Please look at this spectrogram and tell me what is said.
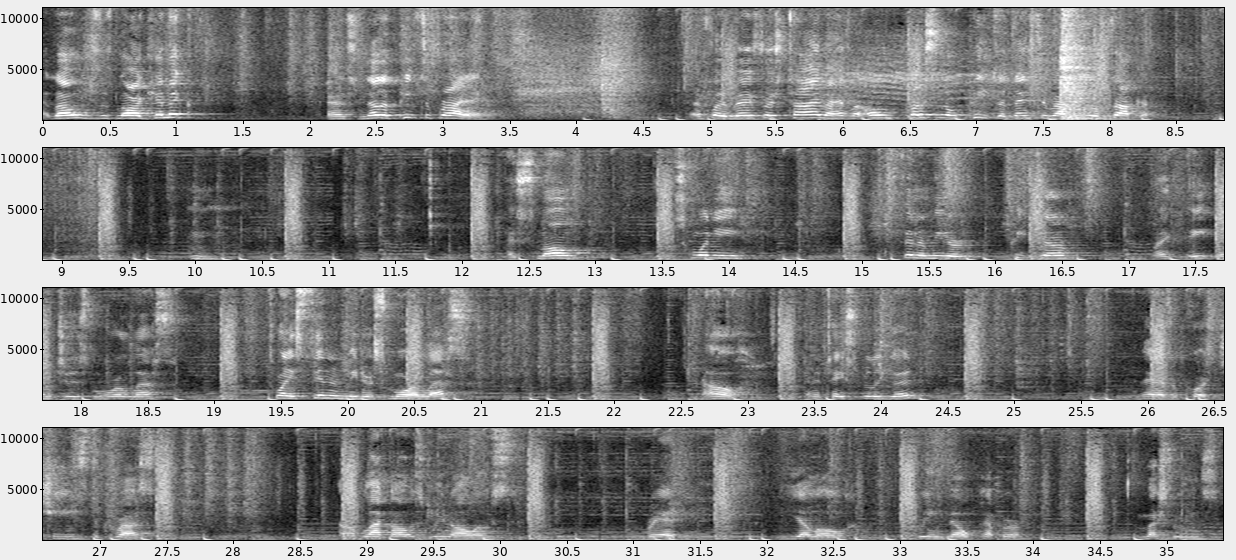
Hello, this is Laura Kimmick, and it's another Pizza Friday. And for the very first time, I have my own personal pizza thanks to Rodrigo Saka. Mm. A small 20 centimeter pizza, like 8 inches more or less, 20 centimeters more or less. Oh, and it tastes really good. It has, of course, cheese, the crust, black olives, green olives, red, yellow, green bell pepper, mushrooms.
